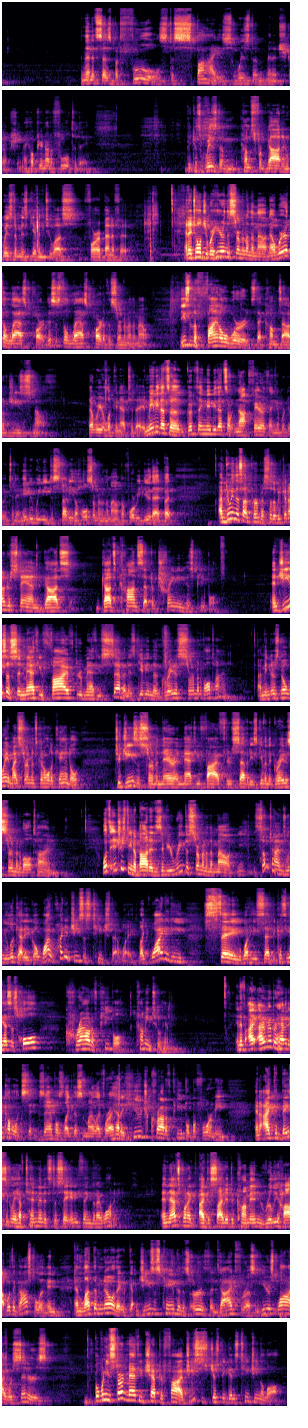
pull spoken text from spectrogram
And then it says, But fools despise wisdom and instruction. I hope you're not a fool today. Because wisdom comes from God and wisdom is given to us for our benefit. And I told you, we're here in the Sermon on the Mount. Now, we're at the last part. This is the last part of the Sermon on the Mount. These are the final words that comes out of Jesus' mouth that we are looking at today. And maybe that's a good thing. Maybe that's a not fair thing that we're doing today. Maybe we need to study the whole Sermon on the Mount before we do that. But I'm doing this on purpose so that we can understand God's, God's concept of training his people. And Jesus in Matthew 5 through Matthew 7 is giving the greatest sermon of all time. I mean, there's no way my sermon's going to hold a candle to Jesus' sermon there in Matthew 5 through 7. He's given the greatest sermon of all time. What's interesting about it is if you read the Sermon on the Mount, sometimes when you look at it, you go, why, why did Jesus teach that way? Like, why did he say what he said? Because he has this whole crowd of people coming to him. And if I, I remember having a couple ex- examples like this in my life where I had a huge crowd of people before me, and I could basically have 10 minutes to say anything that I wanted. And that's when I, I, decided to come in really hot with the gospel and, and, and let them know that Jesus came to this earth and died for us, and here's why we're sinners. But when you start Matthew chapter 5, Jesus just begins teaching the law.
